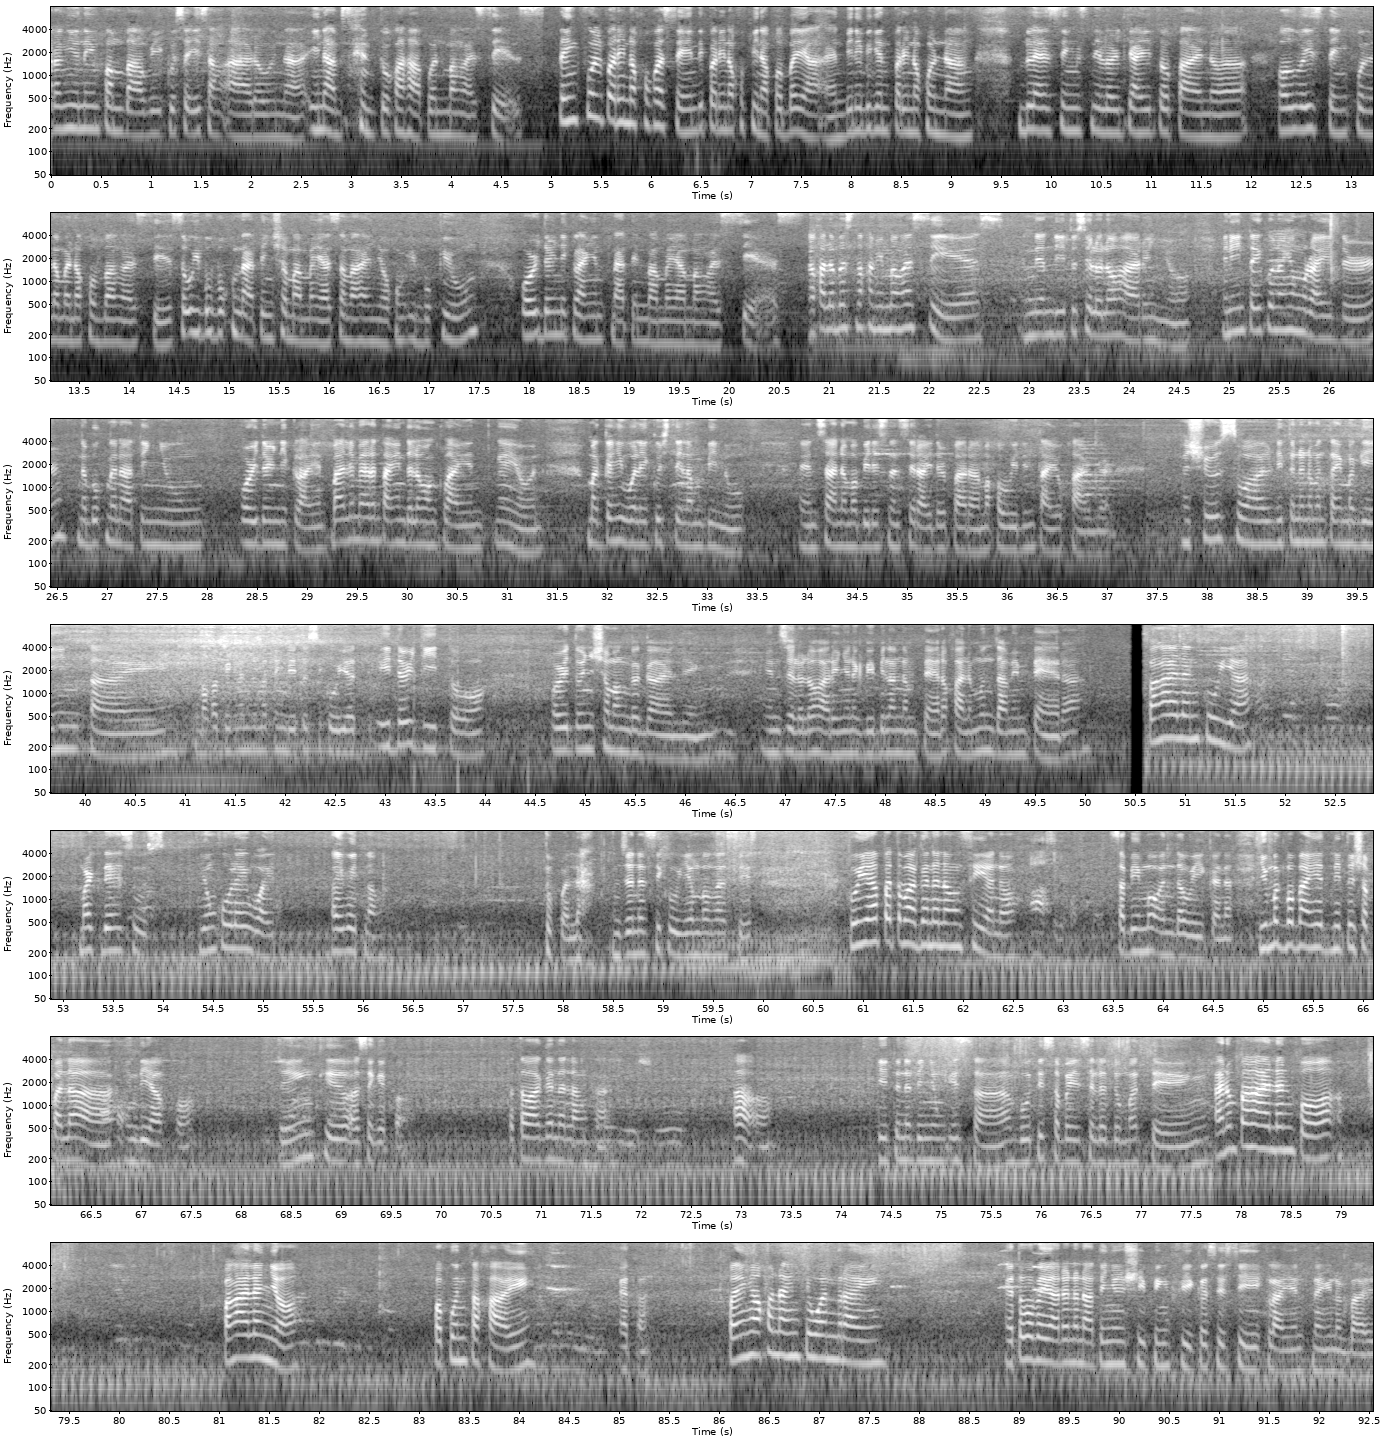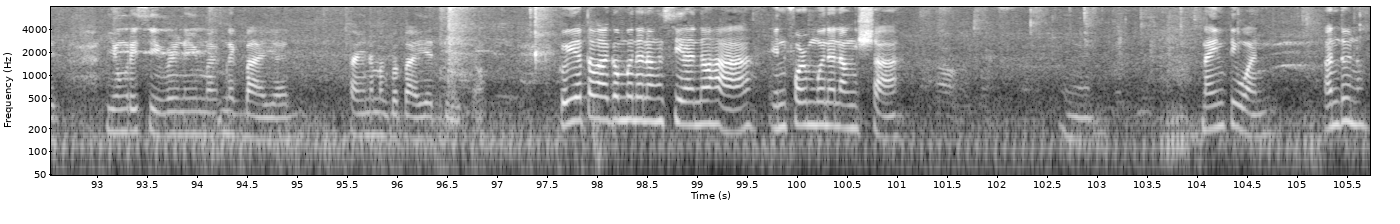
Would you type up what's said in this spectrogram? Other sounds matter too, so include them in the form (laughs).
Parang yun na yung pambawi ko sa isang araw na inabsent ko kahapon mga sis. Thankful pa rin ako kasi hindi pa rin ako pinapabayaan. Binibigyan pa rin ako ng blessings ni Lord kahit pa paano. Always thankful naman ako mga sis. So ibubuk natin siya mamaya. Samahan niyo akong ibuk yung order ni client natin mamaya mga sis. Nakalabas na kami mga sis. And then dito si Lolo Hari nyo. Hinihintay ko lang yung rider. Nabook na natin yung order ni client. Bali meron tayong dalawang client ngayon. Magkahiwalay ko silang binook. And sana mabilis ng si rider para makauwi din tayo kagad. As usual, dito na naman tayo maghihintay. Baka biglang dumating dito si kuya. Either dito or doon siya manggagaling. Yun si Lolo Hari nyo nagbibilang ng pera. Kala mo daming pera. Pangalan kuya? Mark De Jesus. Yung kulay white. Ay, wait lang. Ito pala. Andiyan na si kuya mga sis. Kuya, patawagan na lang si ano. Ah, sige po. Sabi mo on the way ka na. Yung magbabayad nito siya pala, ah. hindi ako. Thank you. Ah, sige po. Patawagan na lang ha. Oo. Dito na din yung isa. Buti sabay sila dumating. Anong pangalan po? Pangalan nyo? Papunta kay? Eto. Pahinga ko 91 Rai. Ito babayaran na natin yung shipping fee kasi si client na yung nagbayad. Yung receiver na yung nagbayad. Tayo na magbabayad dito. Kuya, tawagan mo na lang si ano ha. Inform mo na lang siya. Ayan. 91. Ando no.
